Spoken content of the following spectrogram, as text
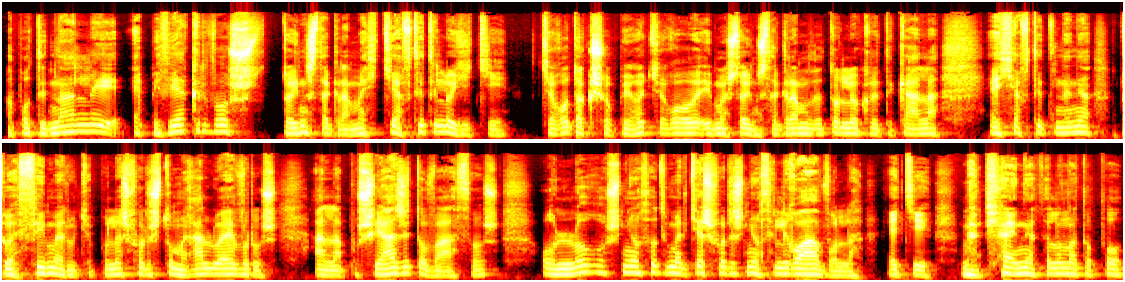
από την άλλη, επειδή ακριβώς το Instagram έχει και αυτή τη λογική και εγώ το αξιοποιώ και εγώ είμαι στο Instagram, δεν το λέω κριτικά, αλλά έχει αυτή την έννοια του εφήμερου και πολλές φορές του μεγάλου εύρους, αλλά απουσιάζει το βάθος, ο λόγος νιώθω ότι μερικές φορές νιώθει λίγο άβολα εκεί. Με ποια έννοια θέλω να το πω,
